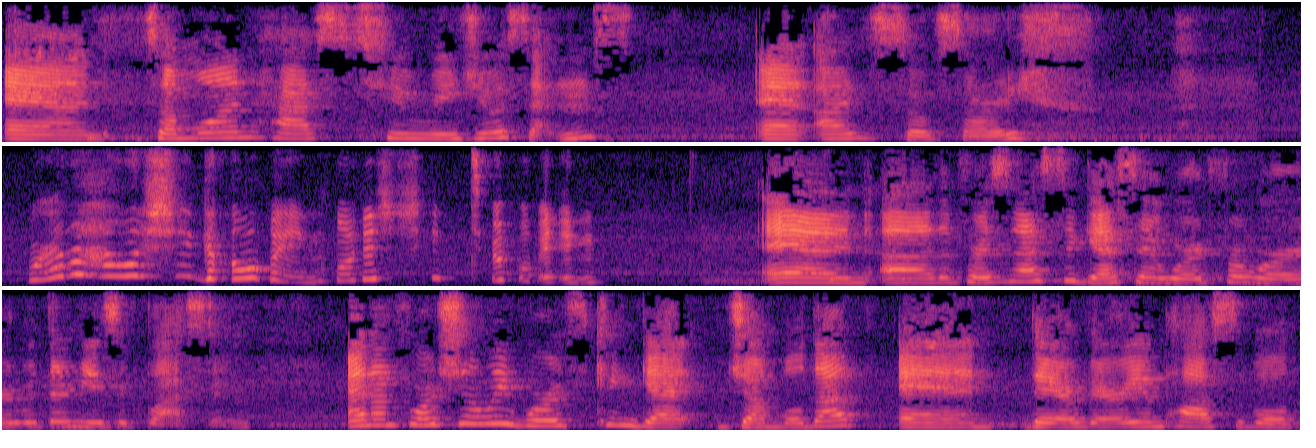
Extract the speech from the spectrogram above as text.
and someone has to read you a sentence. And I'm so sorry. Where the hell is she going? What is she doing? and uh, the person has to guess it word for word with their music blasting. And unfortunately, words can get jumbled up, and they are very impossible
